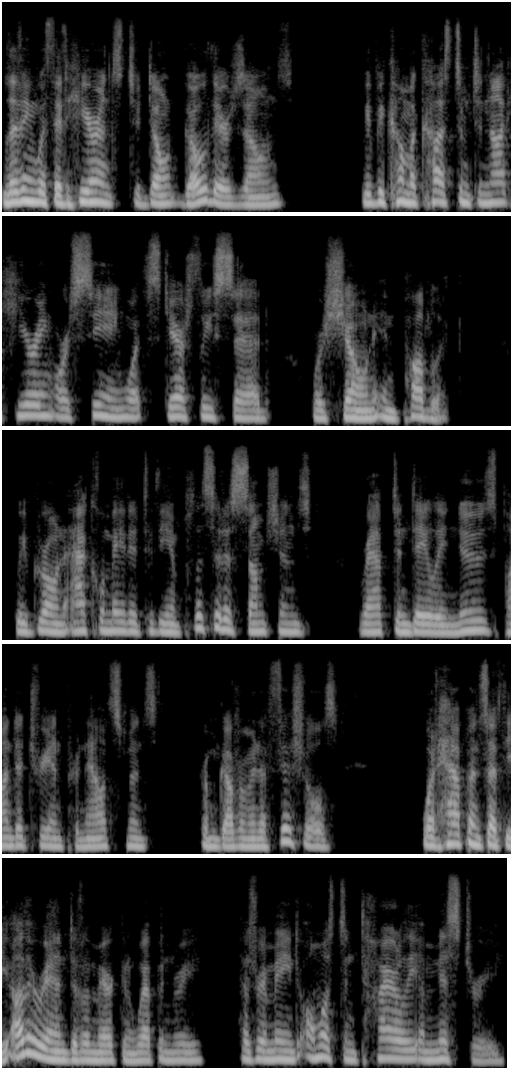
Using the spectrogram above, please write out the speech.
Living with adherence to don't go there zones, we become accustomed to not hearing or seeing what's scarcely said or shown in public. We've grown acclimated to the implicit assumptions wrapped in daily news, punditry, and pronouncements from government officials. What happens at the other end of American weaponry has remained almost entirely a mystery,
